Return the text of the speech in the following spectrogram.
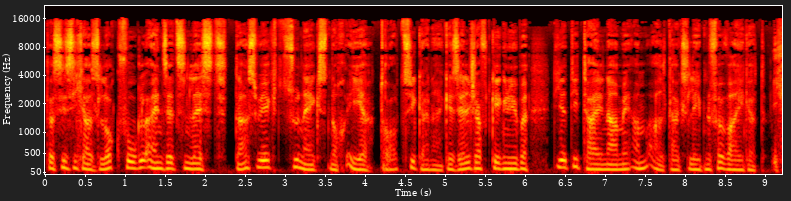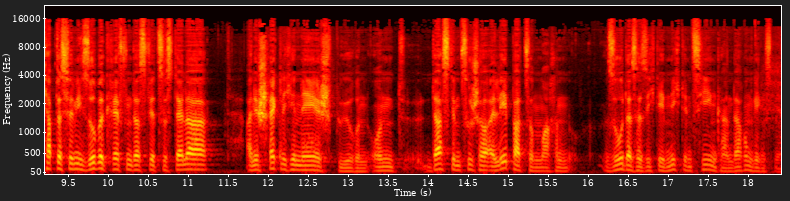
dass sie sich als Lockvogel einsetzen lässt, das wirkt zunächst noch eher trotzig einer Gesellschaft gegenüber, die ihr die Teilnahme am Alltagsleben verweigert. Ich habe das für mich so begriffen, dass wir zu Stella eine schreckliche Nähe spüren und das dem Zuschauer erlebbar zu machen, so dass er sich dem nicht entziehen kann, darum ging es mir.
